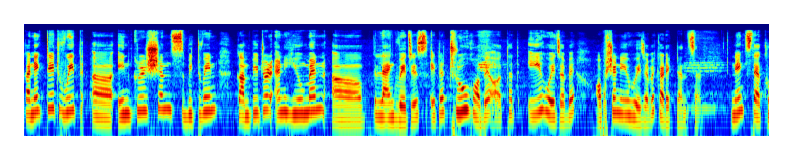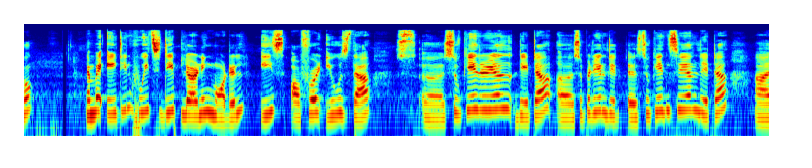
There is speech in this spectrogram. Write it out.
connected with uh, incursions between computer and human uh, languages এটা ট্রু হবে অর্থাৎ এ হয়ে যাবে অপশান এ হয়ে যাবে কারেক্ট অ্যান্সার নেক্সট দেখো number eighteen which deep learning model is offer use the superior data uh, superior data, uh, sequential data uh,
